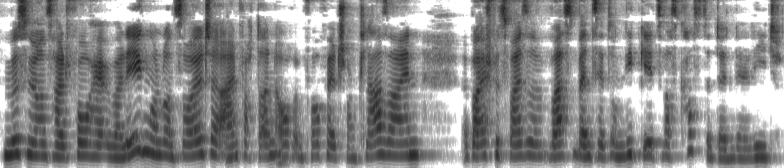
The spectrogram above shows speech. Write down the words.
müssen wir uns halt vorher überlegen und uns sollte einfach dann auch im Vorfeld schon klar sein, beispielsweise, was, wenn es jetzt um Lead geht, was kostet denn der Lead?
